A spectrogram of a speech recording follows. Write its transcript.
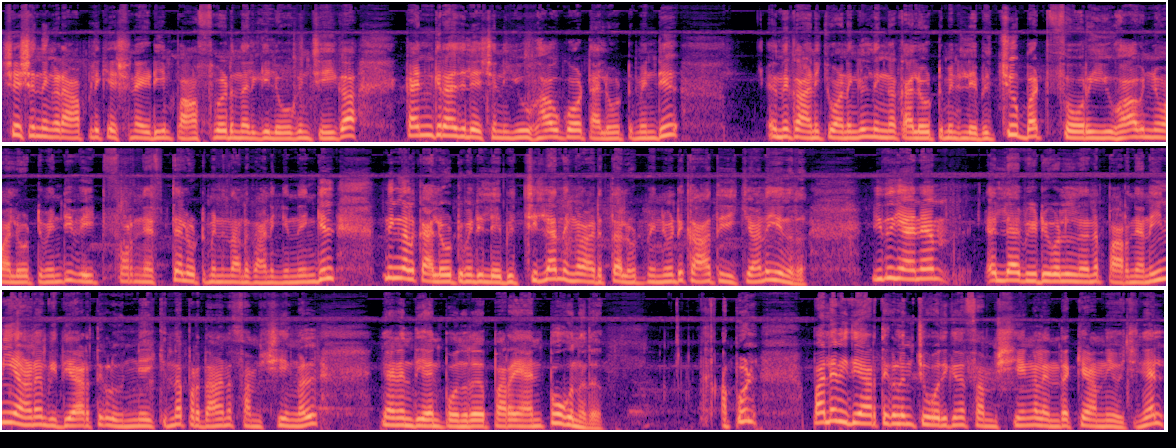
ശേഷം നിങ്ങളുടെ ആപ്ലിക്കേഷൻ ഐ ഡിയും പാസ്വേഡും നൽകി ലോഗിൻ ചെയ്യുക. Congratulation you have got allotment എന്ന് കാണിക്കുവാണെങ്കിൽ നിങ്ങൾക്ക് അലോട്ട്മെന്റ് ലഭിച്ചു. But sorry you have no allotment wait for next allotment എന്നാണ് കാണിക്കുന്നതെങ്കിൽ നിങ്ങൾക്ക് അലോട്ട്മെന്റ് ലഭിച്ചില്ല. നിങ്ങൾ അടുത്ത അലോട്ട്മെന്റിന് വേണ്ടി കാത്തിരിക്കുകയാണ് ചെയ്യുന്നത്. ഇത് ഞാൻ എല്ലാ വീഡിയോകളിലും തന്നെ പറഞ്ഞാണ്. ഇനിയാണ് വിദ്യാർത്ഥികൾ ഉന്നയിക്കുന്ന പ്രധാന സംശയങ്ങൾ ഞാൻ എന്ത് ചെയ്യാൻ പോകുന്നത്? പറയാൻ പോകുന്നത്. അപ്പോൾ പല വിദ്യാർത്ഥികളും ചോദിക്കുന്ന സംശയങ്ങൾ എന്തൊക്കെയാണെന്ന് ചോദിച്ചു കഴിഞ്ഞാൽ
